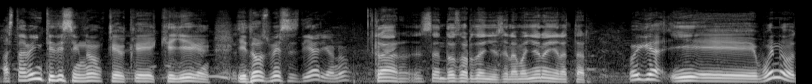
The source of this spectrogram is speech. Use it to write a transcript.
Hasta 20 dicen, ¿no? Que, que, que llegan. Y dos veces diario, ¿no? Claro, es en dos ordeños, en la mañana y en la tarde. Oiga, y eh, bueno,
